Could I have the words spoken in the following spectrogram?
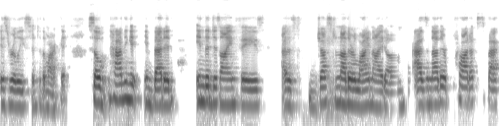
is released into the market so having it embedded in the design phase as just another line item as another product spec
